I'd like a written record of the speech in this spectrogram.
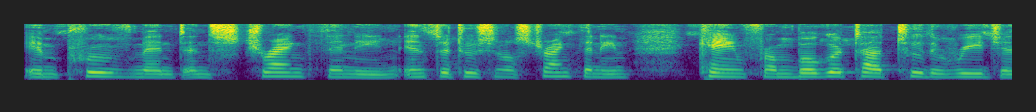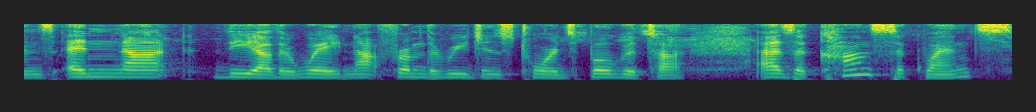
improvement and strengthening, institutional strengthening, came from Bogota to the regions and not the other way, not from the regions towards Bogota. As a consequence,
